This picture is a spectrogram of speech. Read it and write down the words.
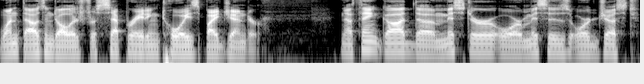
$1,000 for separating toys by gender. Now, thank God the Mr. or Mrs. or just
